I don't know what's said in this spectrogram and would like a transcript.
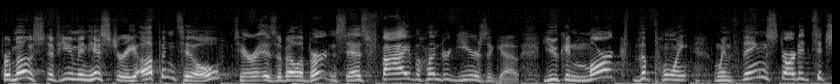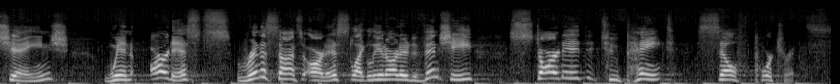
for most of human history up until, Tara Isabella Burton says, 500 years ago. You can mark the point when things started to change, when artists, Renaissance artists like Leonardo da Vinci, started to paint self portraits.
